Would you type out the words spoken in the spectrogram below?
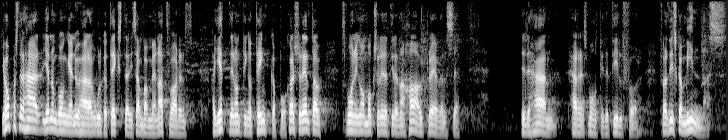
Jag hoppas den här genomgången nu här av olika texter i samband med nattvarden har gett dig någonting att tänka på. Kanske rent av småningom också leder till en aha-upplevelse. Det är det här Herrens måltid är till för. För att vi ska minnas,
